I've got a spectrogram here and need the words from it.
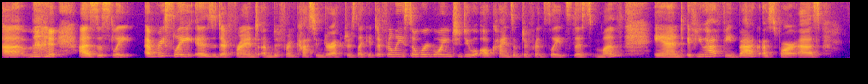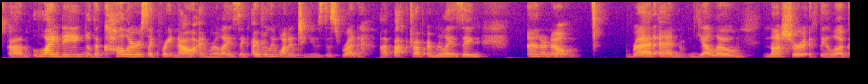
um, as the slate. Every slate is different. Um, different casting directors like it differently. So we're going to do all kinds of different slates this month. And if you have feedback as far as um, lighting, the colors, like right now I'm realizing I really wanted to use this red uh, backdrop. I'm realizing, I don't know, red and yellow. Not sure if they look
